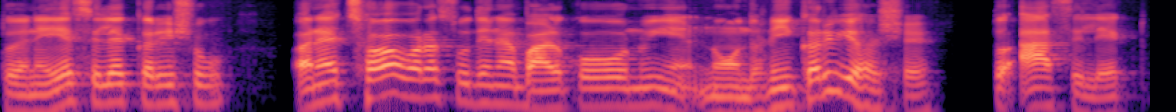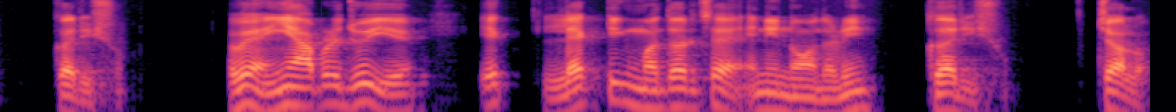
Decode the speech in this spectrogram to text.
તો એને એ સિલેક્ટ કરીશું. અને છ વર્ષ સુધીના બાળકોની નોંધણી કરવી હશે, તો આ સિલેક્ટ કરીશું. હવે અહીંયા આપણે જોઈએ, એક લેક્ટિંગ મધર છે, એની નોંધણી કરીશું. ચલો,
